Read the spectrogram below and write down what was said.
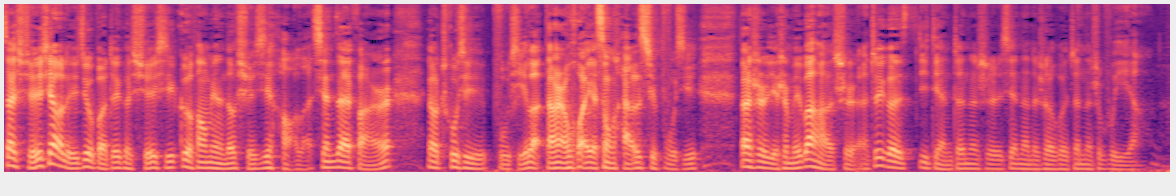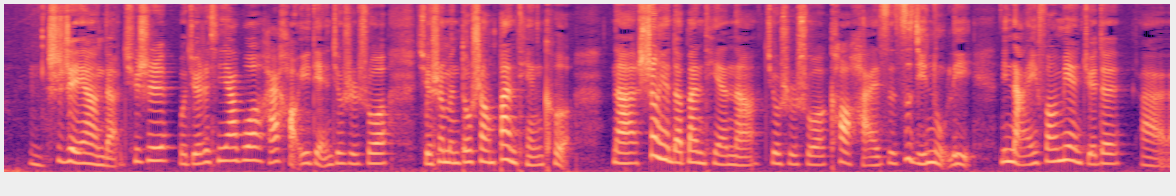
在学校里就把这个学习各方面都学习好了。现在反而要出去补习了，当然我也送孩子去补习，但是也是没办法的事。这个一点真的是现在的社会真的是不一样。嗯，是这样的。其实我觉得新加坡还好一点，就是说学生们都上半天课，那剩下的半天呢，就是说靠孩子自己努力。你哪一方面觉得啊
